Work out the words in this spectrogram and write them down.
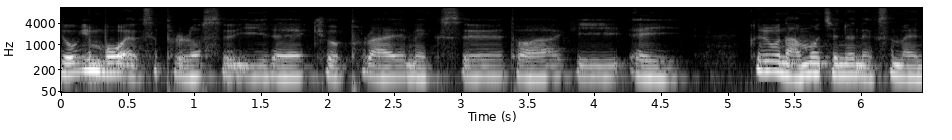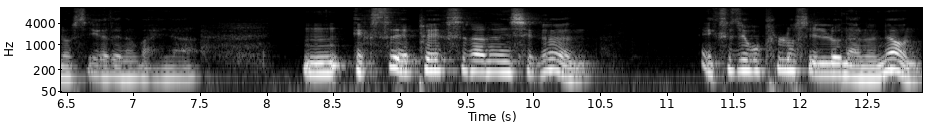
여기 뭐 x 플러스 1에 q 프라임 x 더하기 a 그리고 나머지는 x 마이너스 2가 되는 거 아니냐. 음, xfx라는 식은 x제곱 플러스 1로 나누면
